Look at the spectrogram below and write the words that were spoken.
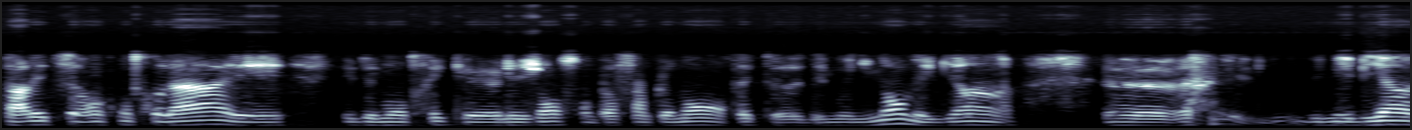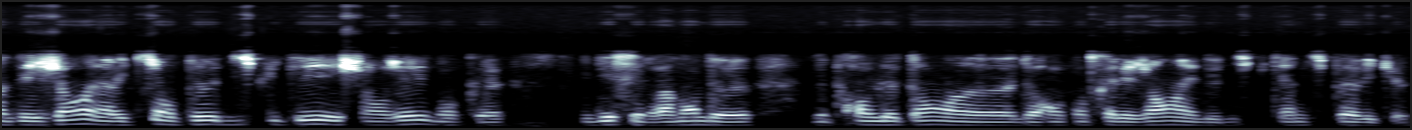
parler de ces rencontres-là et, de montrer que les gens sont pas simplement en fait des monuments, mais bien, mais bien des gens avec qui on peut discuter, échanger. Donc L'idée, c'est vraiment de, prendre le temps euh, de rencontrer les gens et de discuter un petit peu avec eux.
